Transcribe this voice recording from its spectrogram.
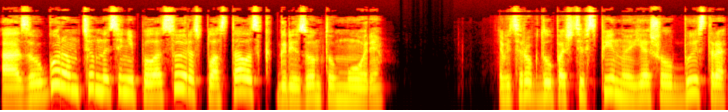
а за угором темно-синей полосой распласталось к горизонту море. Ветерок дул почти в спину, и я шел быстро,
